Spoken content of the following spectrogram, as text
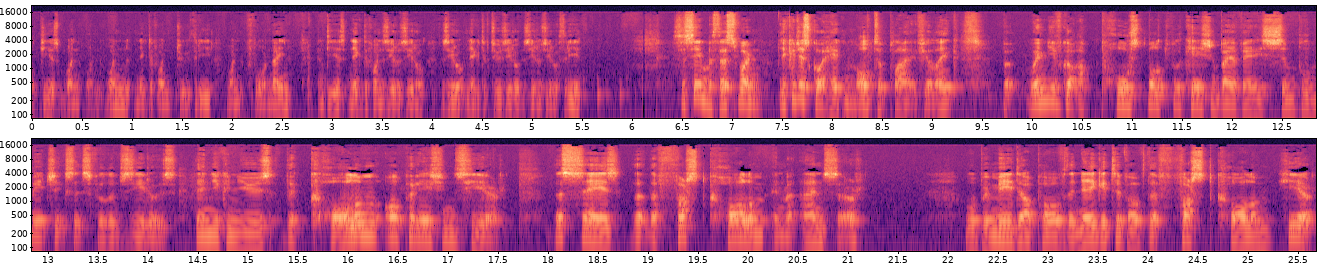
Well, P is 1, 1, 1, negative 1, 2, 3, 1, 4, 9, and D is negative 1, 0, 0, 0, negative 2, 0, 0, 0, 3. It's the same with this one. You could just go ahead and multiply if you like, but when you've got a post multiplication by a very simple matrix that's full of zeros, then you can use the column operations here. This says that the first column in my answer will be made up of the negative of the first column here.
